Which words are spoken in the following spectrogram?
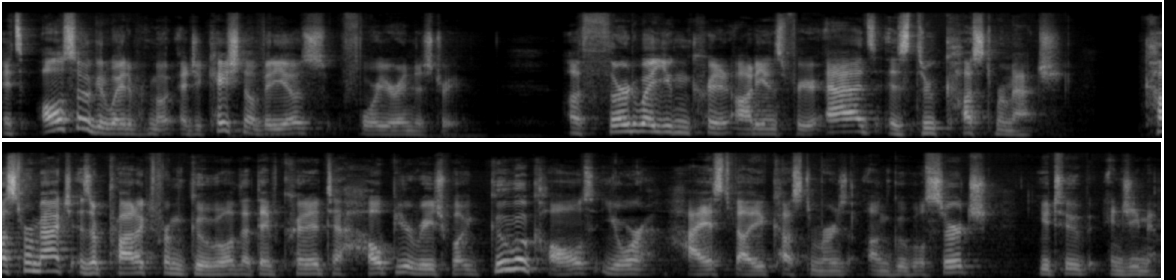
It's also a good way to promote educational videos for your industry. A third way you can create an audience for your ads is through Customer Match. Customer Match is a product from Google that they've created to help you reach what Google calls your highest value customers on Google Search, YouTube, and Gmail.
